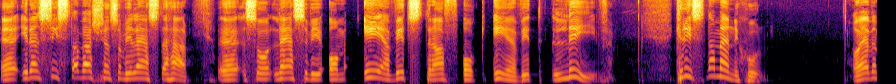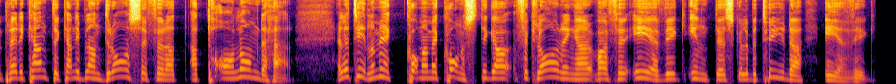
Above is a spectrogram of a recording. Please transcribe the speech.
Eh, I den sista versen som vi läste här så läser vi om evigt straff och evigt liv. Kristna människor Och även predikanter kan ibland dra sig för att, att tala om det här. Eller till och med komma med konstiga förklaringar varför evig inte skulle betyda evig.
